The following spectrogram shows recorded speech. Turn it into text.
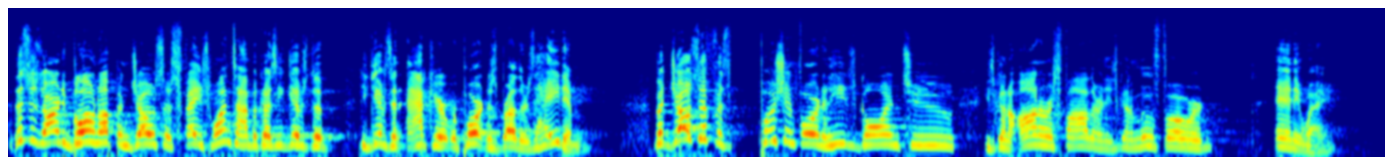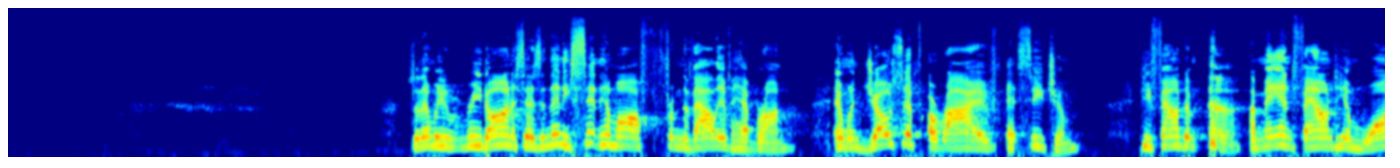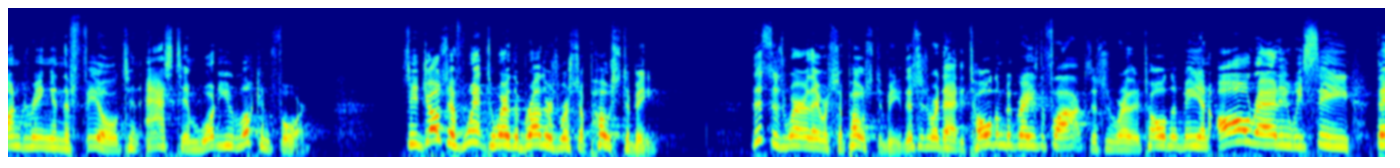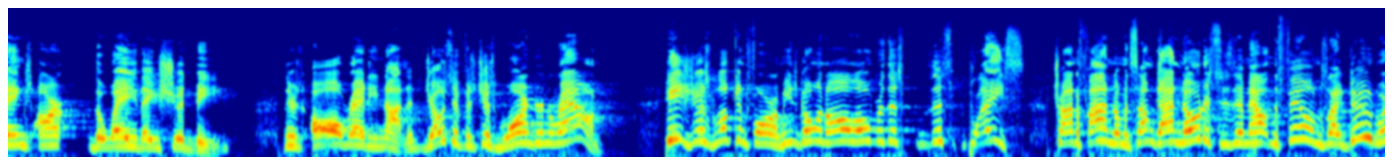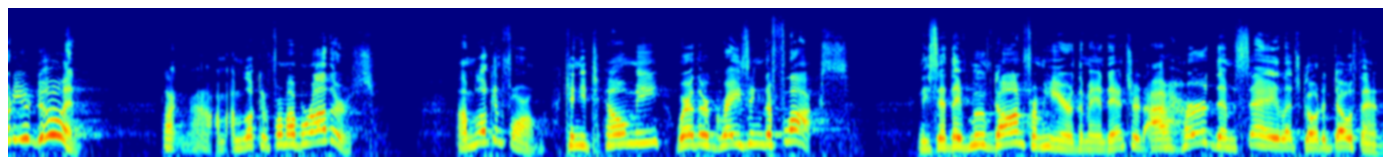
This is already blown up in Joseph's face one time because he gives, the, he gives an accurate report and his brothers hate him. But Joseph is pushing forward and he's going to he's going to honor his father and he's going to move forward anyway. So then we read on, it says, and then he sent him off from the valley of Hebron and when Joseph arrived at Shechem, he found a, a man found him wandering in the fields and asked him, What are you looking for? See, Joseph went to where the brothers were supposed to be. This is where they were supposed to be. This is where daddy told them to graze the flocks. This is where they're told them to be. And already we see things aren't the way they should be. There's already not. And Joseph is just wandering around. He's just looking for him. He's going all over this, this place trying to find them, and some guy notices them out in the field like, dude, what are you doing? Like, I'm, I'm looking for my brothers. I'm looking for them. Can you tell me where they're grazing their flocks? And he said, They've moved on from here. The man answered, I heard them say, Let's go to Dothan.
